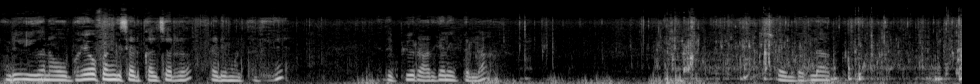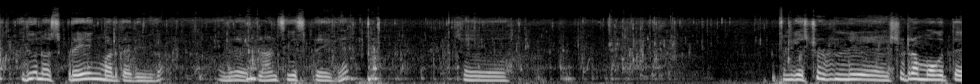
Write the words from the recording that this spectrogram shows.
ನೋಡಿ, ಈಗ ನಾವು ಬಯೋ ಫಂಗಿಸೈಡ್ ಕಲ್ಚರ್ ರೆಡಿ ಮಾಡ್ತಾ ಇದ್ದೀವಿ. ಇದು ಪ್ಯೂರ್ ಆರ್ಗ್ಯಾನಿಕ್ ಬೆಲ್ಲ ಸೊ ಬೆಲ್ಲ ಇದು ನಾವು ಸ್ಪ್ರೇಯಿಂಗ್ ಮಾಡ್ತಾ ಇದ್ದೀವಿ ಈಗ. ಅಂದರೆ ಪ್ಲಾಂಟ್ಸಿಗೆ ಸ್ಪ್ರೇಗೆ ಸೊ ನಿಮಗೆ ಎಷ್ಟು ಎಷ್ಟು ಡ್ರಮ್ ಹೋಗುತ್ತೆ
